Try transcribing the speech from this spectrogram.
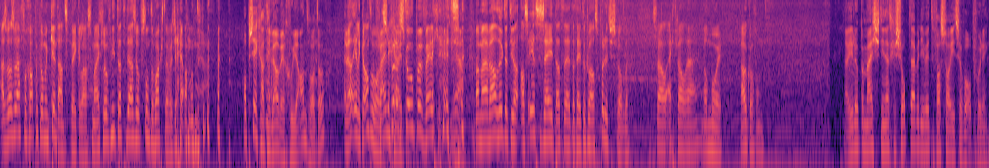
Ja, het was wel even grappig om een kind aan te spreken, Lars. Maar ik geloof niet dat hij daar zo op stond te wachten, wat jij allemaal doet. Op zich had hij wel weer een goede antwoord, toch? En wel eerlijke antwoorden. Veiligheid. Spullen kopen, veiligheid. Ja. maar, maar wel leuk dat hij als eerste zei dat, eh, dat hij toch wel spulletjes wilde. Dat is wel echt wel, eh, wel mooi. Daar hou ik wel van. Nou, hier lopen meisjes die net geshopt hebben, die weten vast wel iets over opvoeding.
